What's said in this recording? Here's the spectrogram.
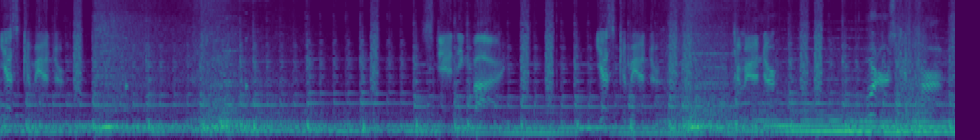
Yes, Commander. By. Yes, Commander. Commander. Orders confirmed.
